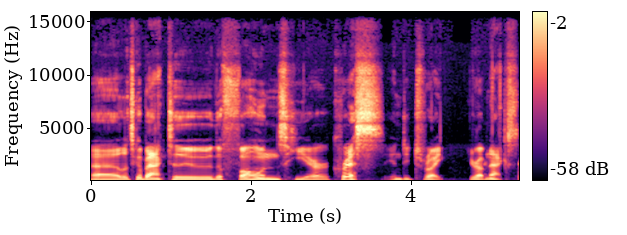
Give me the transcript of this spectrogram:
Uh, let's go back to the phones here. Chris in Detroit, you're up next.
